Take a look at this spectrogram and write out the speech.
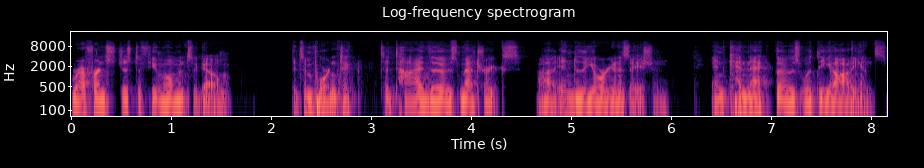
referenced just a few moments ago, it's important to, to tie those metrics uh, into the organization and connect those with the audience.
